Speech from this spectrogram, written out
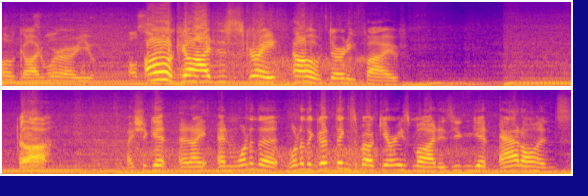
Oh god, where are you? Oh god, this is great. Oh, 35. Ah. I should get and I and one of the one of the good things about Garry's mod is you can get add-ons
